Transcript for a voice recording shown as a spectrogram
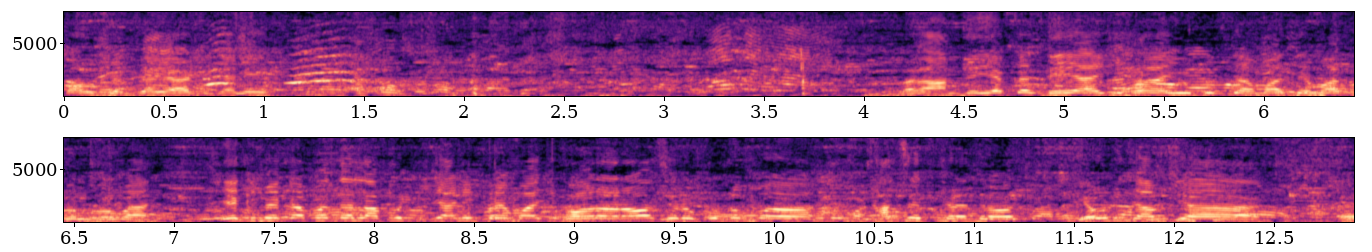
पाहू शकता या ठिकाणी. बघा आमचे एकच ध्येय आहे की बघा यूट्यूबच्या माध्यमातून बघा एकमेकाबद्दल आपुलकीची आणि प्रेमाची भावना राहावं सर्व कुटुंब हसत खेळत राहावं एवढीच आमच्या अ,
